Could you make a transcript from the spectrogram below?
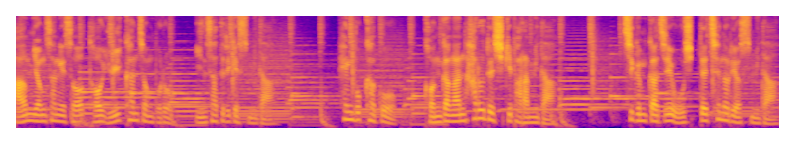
다음 영상에서 더 유익한 정보로 인사드리겠습니다. 행복하고 건강한 하루 되시기 바랍니다. 지금까지 50대 채널이었습니다.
